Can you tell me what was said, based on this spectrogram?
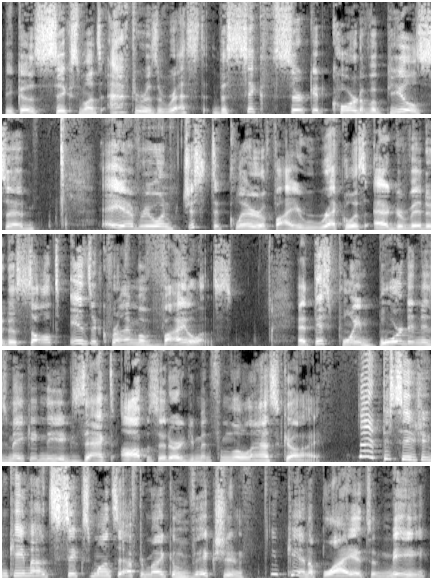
because six months after his arrest, the 6th Circuit Court of Appeals said, Hey everyone, just to clarify, reckless aggravated assault is a crime of violence. At this point, Borden is making the exact opposite argument from the last guy. That decision came out six months after my conviction. You can't apply it to me.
